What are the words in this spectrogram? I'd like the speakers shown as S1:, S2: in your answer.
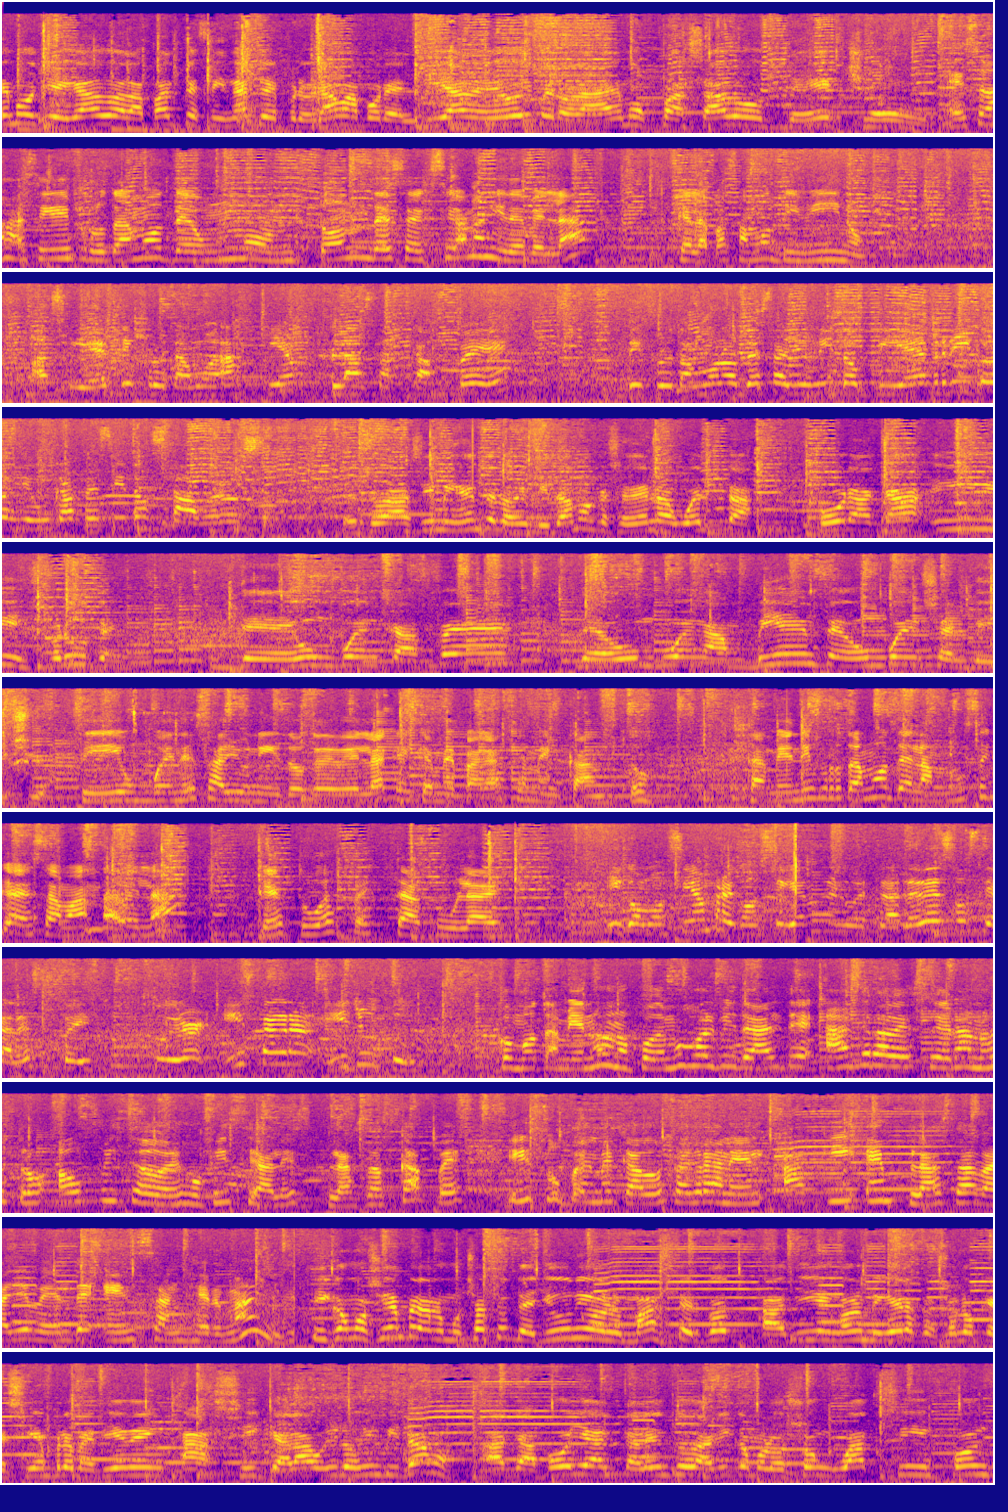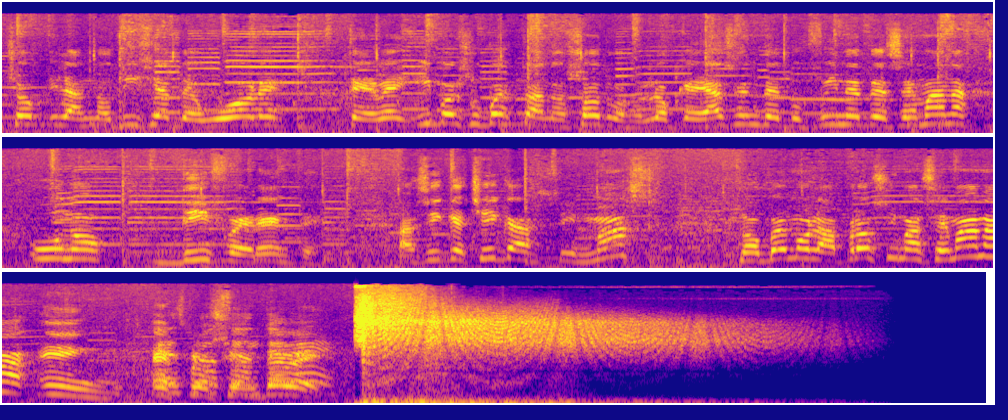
S1: Hemos llegado a la parte final del programa por el día de hoy, pero la hemos pasado de show.
S2: Eso es así, disfrutamos de un montón de secciones y de verdad que la pasamos divino.
S3: Así es, disfrutamos aquí en Plaza Café, disfrutamos unos desayunitos bien ricos y un cafecito sabroso.
S1: Eso es así, mi gente, los invitamos a que se den la vuelta por acá y disfruten de un buen café, de un buen ambiente, un buen servicio.
S2: Sí, un buen desayunito, que de verdad que el que me pagaste me encantó. También disfrutamos de la música de esa banda, ¿verdad? Que estuvo espectacular.
S3: Y como siempre, consíguenos en nuestras redes sociales, Facebook, Twitter, Instagram y YouTube.
S2: Como también no nos podemos olvidar de agradecer a nuestros auspiciadores oficiales, Plazas Café y Supermercados a aquí en Plaza Valle Verde en San Germán.
S1: Y como siempre a los muchachos de Junior Master God allí en Hormigueros, que son los que siempre me tienen así calado. Y los invitamos a que apoyen al talento de aquí como lo son Waxing, Poncho y las noticias de Wall TV. Y por supuesto a nosotros, los que hacen de tus fines de semana uno diferente. Así que chicas, sin más, nos vemos la próxima semana en Explosión, TV.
